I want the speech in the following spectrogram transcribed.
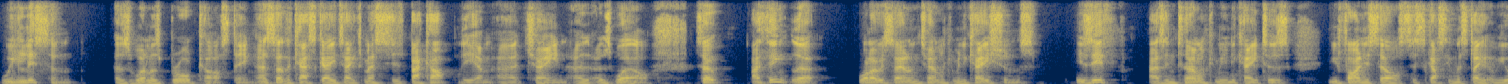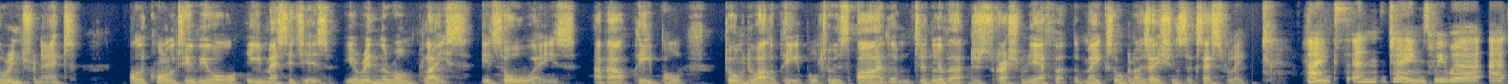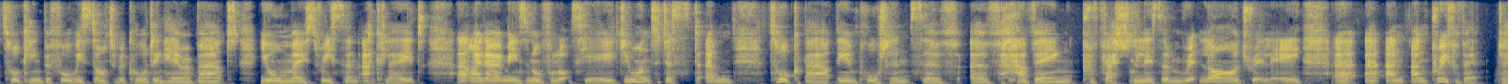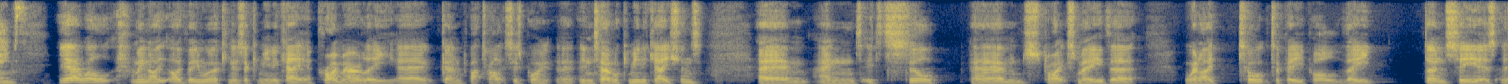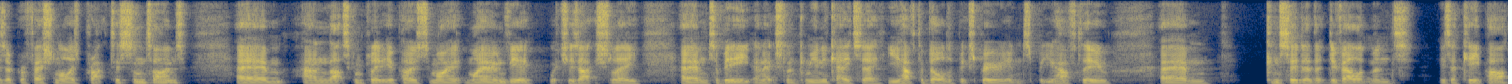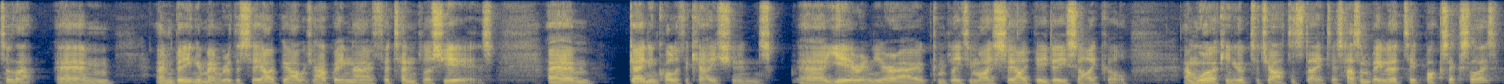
we listen as well as broadcasting. And so the cascade takes messages back up the um, uh, chain as, as, well. So I think that what I would say on internal communications is if, as internal communicators, you find yourselves discussing the state of your intranet or the quality of your e messages, you're in the wrong place. It's always about people talking to other people to inspire them to deliver that discretionary effort that makes organizations successfully. Thanks. And James, we were uh, talking before we started recording here about your most recent accolade. Uh, I know it means an awful lot to you. Do you want to just um, talk about the importance of of having professionalism writ large, really, uh, and and proof of it, James? Yeah, well, I mean, I, have been working as a communicator primarily, uh, going back to Alex's point, uh, internal communications, um, and it still um, strikes me that when I talk to people, they don't see us as a professionalized practice sometimes. Um, and that's completely opposed to my my own view, which is actually um, to be an excellent communicator, you have to build up experience, but you have to um, consider that development is a key part of that. Um, and being a member of the CIPR, which I have been now for ten plus years, um, gaining qualifications uh, year in year out, completing my CIPD cycle, and working up to chartered status hasn't been a tick box exercise.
